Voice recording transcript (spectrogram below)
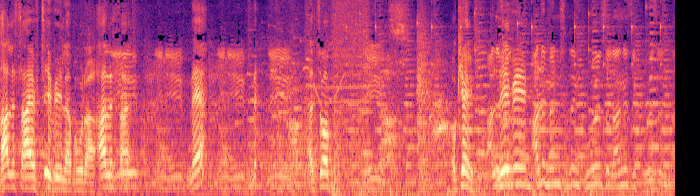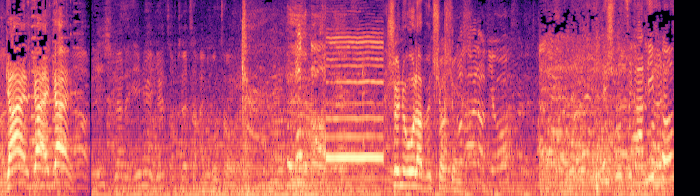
Alles AfD-Wähler, Bruder. Alles Nee, AfD. nee, nee. Ne? Nee, nee, nee. Als ob. nee. Okay. Alle, Levin. alle Menschen sind cool, solange sie cool sind. Also, Geil, geil, geil. Ich werde Emil jetzt auf Toilette einen runterholen. Schöne Urlaub wünsche ich euch, Jungs. Ich schwitze gerade. Liebe.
